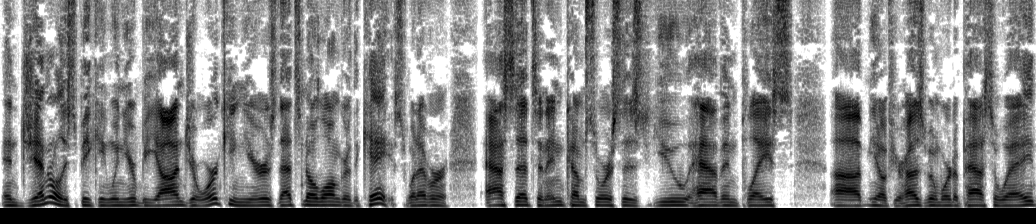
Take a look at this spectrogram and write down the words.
And generally speaking, when you're beyond your working years, that's no longer the case. Whatever assets and income sources you have in place, uh, you know, if your husband were to pass away,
